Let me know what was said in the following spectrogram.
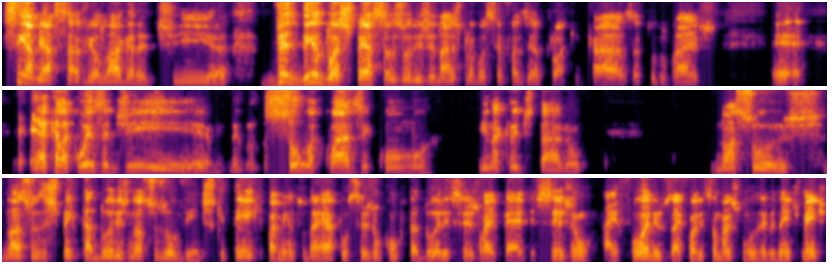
sem ameaçar violar a garantia, vendendo as peças originais para você fazer a troca em casa, tudo mais. É, é aquela coisa de. soa quase como inacreditável. Nossos, nossos espectadores, nossos ouvintes que têm equipamento da Apple, sejam computadores, sejam iPads, sejam iPhones, os iPhones são mais comuns, evidentemente,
